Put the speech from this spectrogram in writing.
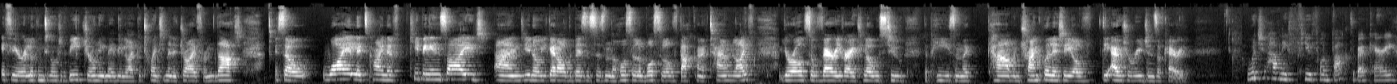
if you're looking to go to the beach, you're only maybe like a twenty minute drive from that. So while it's kind of keeping inside and you know you get all the businesses and the hustle and bustle of that kind of town life, you're also very very close to the peace and the calm and tranquility of the outer regions of Kerry. Would you have any few fun facts about Kerry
